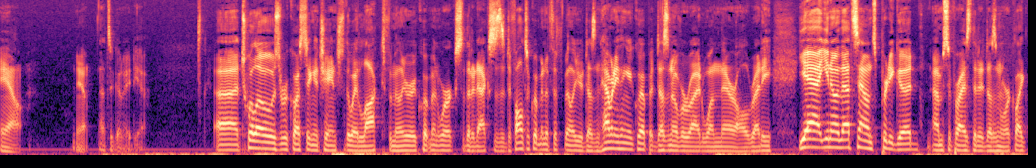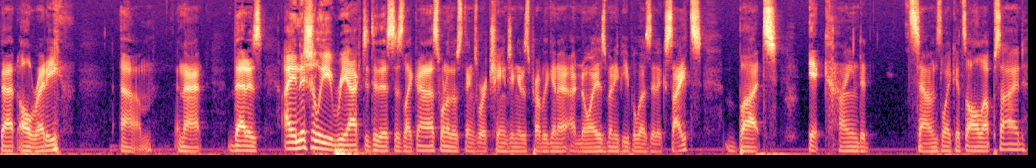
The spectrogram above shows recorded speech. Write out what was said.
Yeah. Yeah, that's a good idea. Uh, Twillo is requesting a change to the way locked familiar equipment works so that it acts as a default equipment if the familiar doesn't have anything equipped. It doesn't override one there already. Yeah, you know, that sounds pretty good. I'm surprised that it doesn't work like that already. Um, and that that is I initially reacted to this as like "Ah, that's one of those things where changing it is probably going to annoy as many people as it excites, but it kind of sounds like it's all upside.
